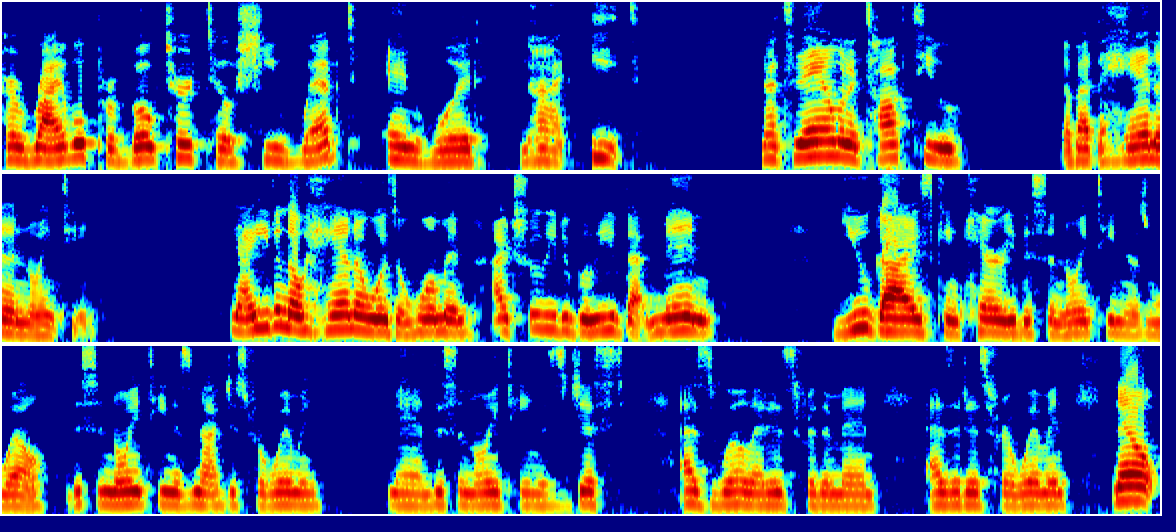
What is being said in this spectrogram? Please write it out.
her rival provoked her till she wept and would not eat. Now, today I want to talk to you about the Hannah anointing. Now, even though Hannah was a woman, I truly do believe that men, you guys can carry this anointing as well. This anointing is not just for women. Man, this anointing is just as well it is for the men as it is for women. Now,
